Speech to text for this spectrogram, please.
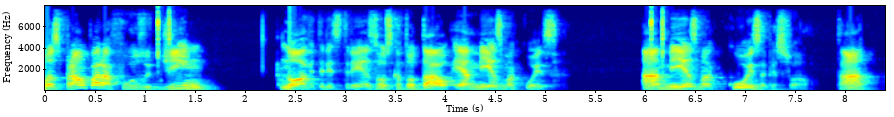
Mas para um parafuso DIN 933, rosca total, é a mesma coisa. A mesma coisa, pessoal, tá?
